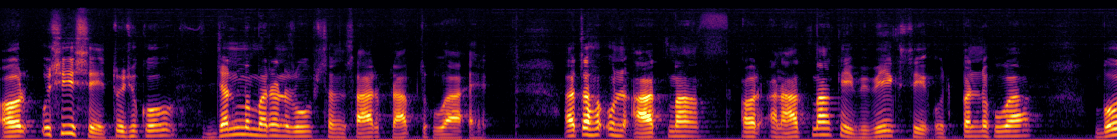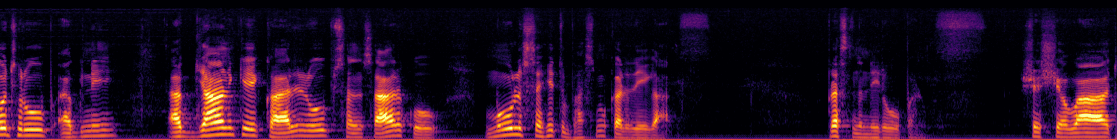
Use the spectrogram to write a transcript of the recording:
और उसी से तुझको जन्म मरण रूप संसार प्राप्त हुआ है। अतः उन आत्मा और अनात्मा के विवेक से उत्पन्न हुआ। बोध रूप अग्नि, अज्ञान के कार्य रूप संसार को मूल सहित भस्म कर देगा। प्रश्न निरूपण। शिष्यवाच,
